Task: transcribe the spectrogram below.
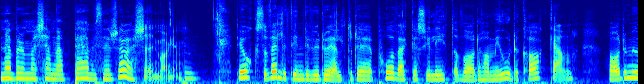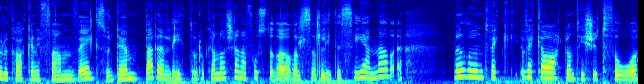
När börjar man känna att bebisen rör sig i magen? Mm. Det är också väldigt individuellt och det påverkas ju lite av vad du har moderkakan. Har du moderkakan i framvägg så dämpar den lite och då kan man känna fosterrörelser lite senare. Men runt veck vecka 18 till 22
